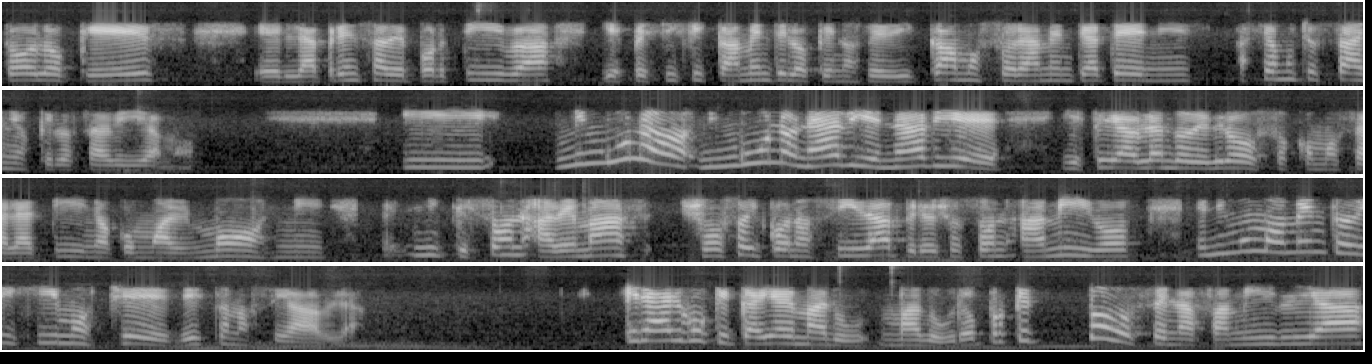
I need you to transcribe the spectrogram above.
todo lo que es eh, la prensa deportiva y específicamente los que nos dedicamos solamente a tenis, hacía muchos años que lo sabíamos. Y ninguno, ninguno, nadie, nadie, y estoy hablando de grosos como Salatino, como Almosni, ni que son, además, yo soy conocida, pero ellos son amigos, en ningún momento dijimos, che, de esto no se habla. Era algo que caía de maduro, porque todos en la familia,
